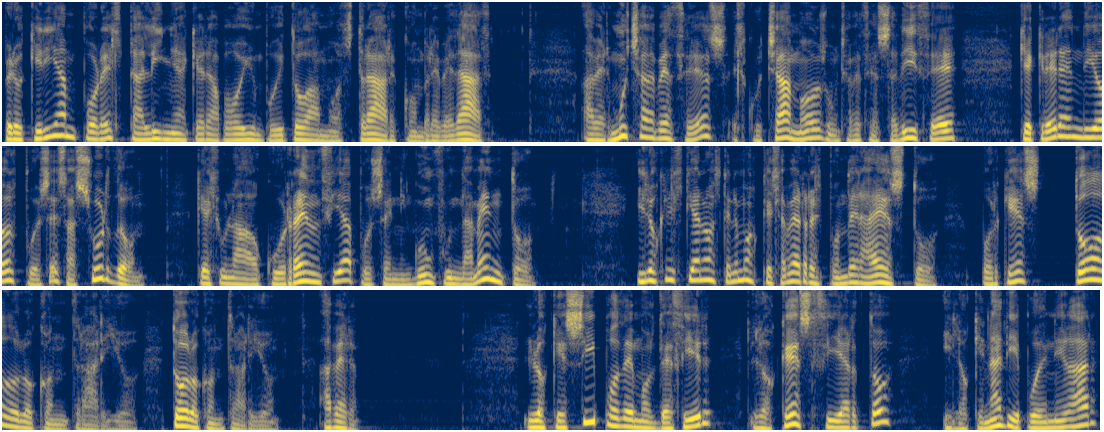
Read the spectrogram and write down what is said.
pero querían por esta línea que ahora voy un poquito a mostrar con brevedad. A ver, muchas veces escuchamos, muchas veces se dice, que creer en Dios pues es absurdo, que es una ocurrencia pues sin ningún fundamento. Y los cristianos tenemos que saber responder a esto, porque es todo lo contrario, todo lo contrario. A ver, lo que sí podemos decir, lo que es cierto y lo que nadie puede negar,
